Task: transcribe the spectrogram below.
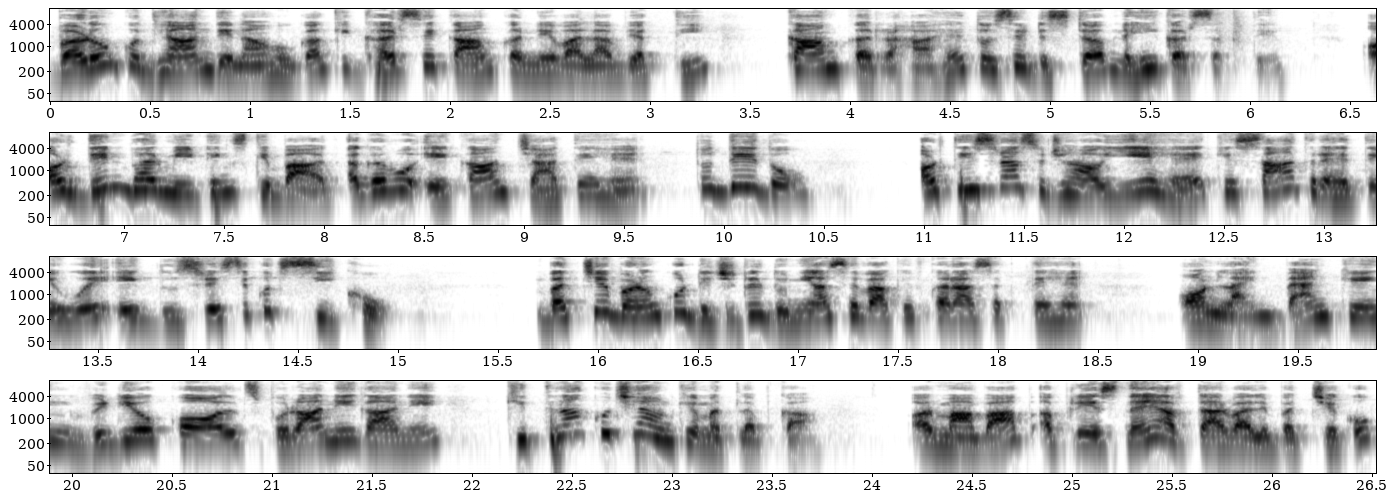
बड़ों को ध्यान देना होगा कि घर से काम करने वाला व्यक्ति काम कर रहा है तो उसे डिस्टर्ब नहीं कर सकते। और दिन भर मीटिंग्स के बाद अगर वो एकांत चाहते हैं तो दे दो। और तीसरा सुझाव ये है कि साथ रहते हुए एक दूसरे से कुछ सीखो। बच्चे बड़ों को डिजिटल दुनिया से वाकिफ करा सकते हैं। ऑनलाइन बैंकिंग वीडियो कॉल्स पुराने गाने, कितना कुछ है उनके मतलब का। और माँ बाप अपने इस नए अवतार वाले बच्चे को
